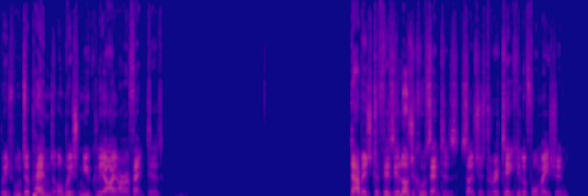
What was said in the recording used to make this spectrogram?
which will depend on which nuclei are affected. Damage to physiological centres, such as the reticular formation,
